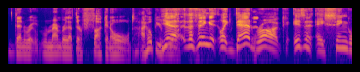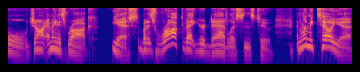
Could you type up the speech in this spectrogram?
then re- remember that they're fucking old. I hope you yeah, realize- the thing is, like, dad rock isn't a single genre. I mean, it's rock, yes, but it's rock that your dad listens to. And let me tell you,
